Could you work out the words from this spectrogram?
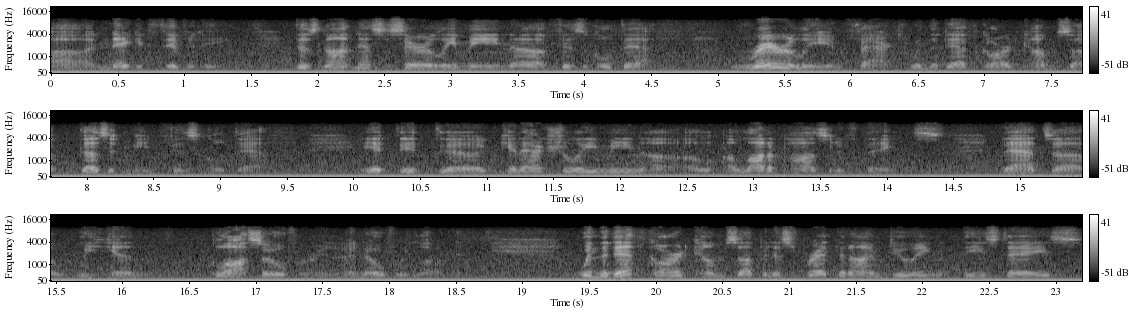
uh, negativity, does not necessarily mean uh, physical death. Rarely, in fact, when the death card comes up, does it mean physical death it, it uh, can actually mean a, a, a, lot of positive things that uh, we can gloss over and, and, overlook. when the death card comes up in a spread that I'm doing these days,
